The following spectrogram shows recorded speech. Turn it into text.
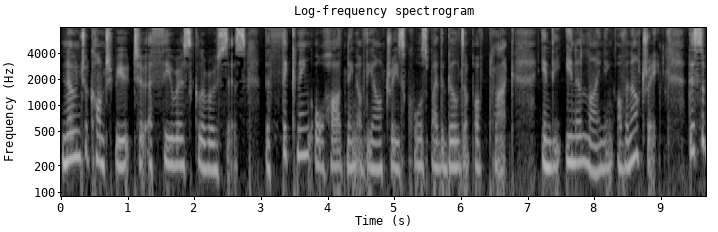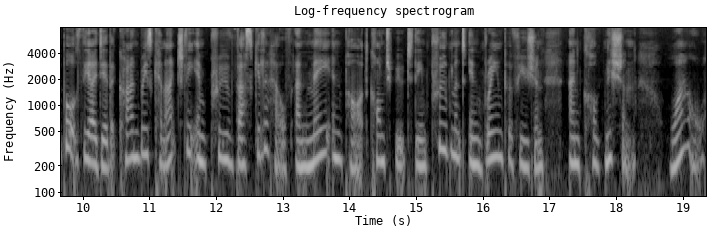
known to contribute to atherosclerosis, the thickening or hardening of the arteries caused by the buildup of plaque in the inner lining of an artery. This supports the idea that cranberries can actually improve vascular health and may in part contribute to the improvement in brain perfusion and cognition. Wow.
